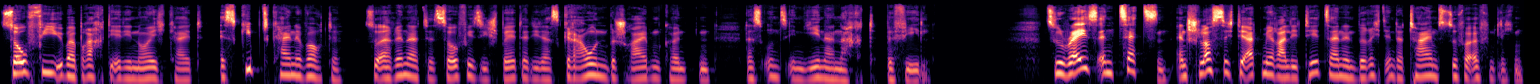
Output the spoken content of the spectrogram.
Sophie überbrachte ihr die Neuigkeit. Es gibt keine Worte, so erinnerte Sophie sich später, die das Grauen beschreiben könnten, das uns in jener Nacht befiel. Zu Rays Entsetzen entschloss sich die Admiralität, seinen Bericht in der Times zu veröffentlichen.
